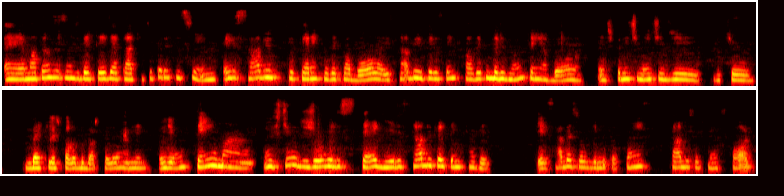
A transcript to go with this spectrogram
é, uma transição de defesa e ataque super eficiente. Eles sabem o que querem fazer com a bola e sabem o que eles têm que fazer quando eles não têm a bola. É diferentemente de, de que o Beckler falou do Barcelona, né? o Leão tem uma, um estilo de jogo, ele segue, ele sabe o que ele tem que fazer. Ele sabe as suas limitações, sabe os seus pontos fortes,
